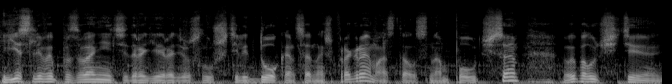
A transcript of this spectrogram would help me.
Если вы позвоните, дорогие радиослушатели, до конца нашей программы, осталось нам полчаса, вы получите,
